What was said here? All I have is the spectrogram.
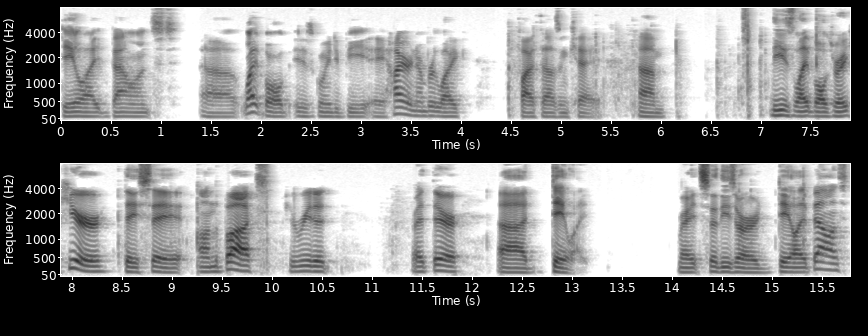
daylight balanced uh, light bulb, it is going to be a higher number like 5000 K. Um, these light bulbs right here, they say on the box, if you read it right there, uh, daylight, right? So these are daylight balanced.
